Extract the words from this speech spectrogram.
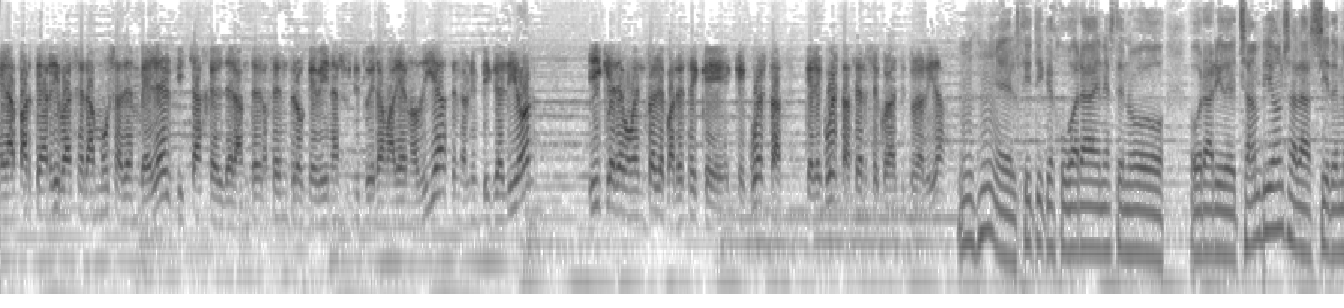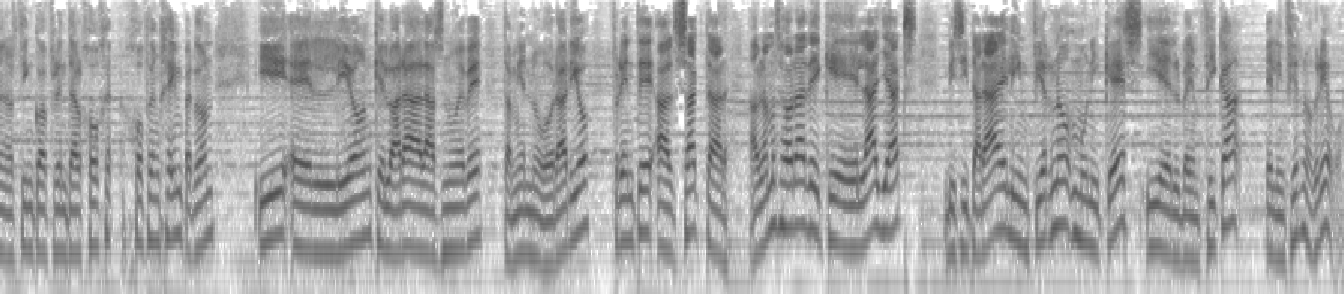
en la parte de arriba será Musa Dembélé, el fichaje del delantero centro que viene a sustituir a Mariano Díaz en el Olympique de Lyon y que de momento le parece que, cuesta que le cuesta hacerse con la titularidad. El City que jugará en este nuevo horario de Champions a las 7 menos 5 frente al Hoffenheim, perdón, y el Lyon que lo hará a las 9, también nuevo horario, frente al Shakhtar. Hablamos ahora de que el Ajax visitará el infierno muniqués y el Benfica el infierno griego.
